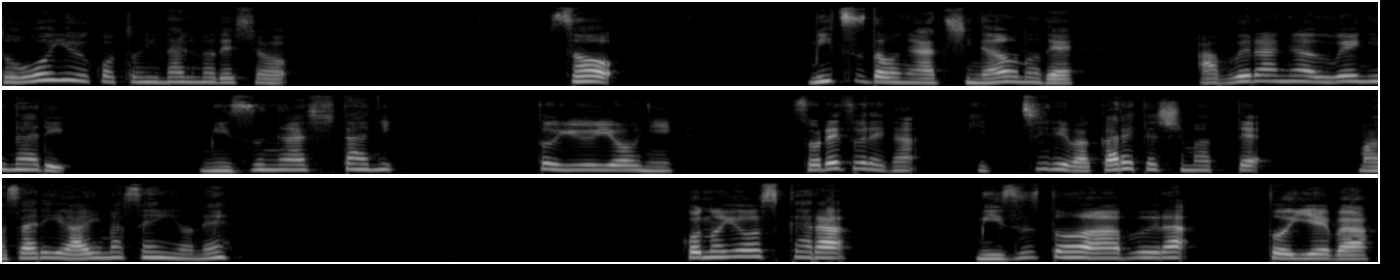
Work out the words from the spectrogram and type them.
どういうことになるのでしょう？そう、密度が違うので、油が上になり、水が下に、というように、それぞれがきっちり分かれてしまって混ざり合いませんよね。この様子から、水と油といえば、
